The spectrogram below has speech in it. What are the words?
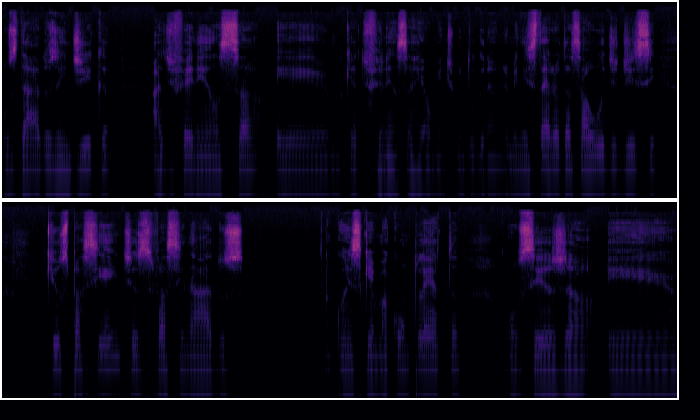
Os dados indicam a diferença, é, que a diferença é realmente muito grande. O Ministério da Saúde disse que os pacientes vacinados com esquema completo, ou seja, é,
